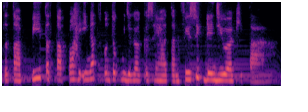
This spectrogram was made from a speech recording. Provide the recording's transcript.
Tetapi tetaplah ingat untuk menjaga kesehatan fisik dan jiwa kita.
